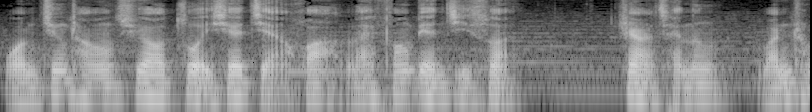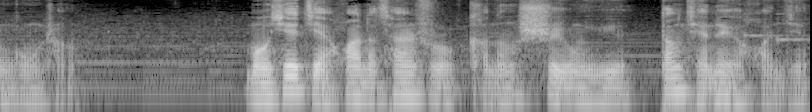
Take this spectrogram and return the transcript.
我们经常需要做一些简化来方便计算，这样才能完成工程。某些简化的参数可能适用于当前这个环境，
